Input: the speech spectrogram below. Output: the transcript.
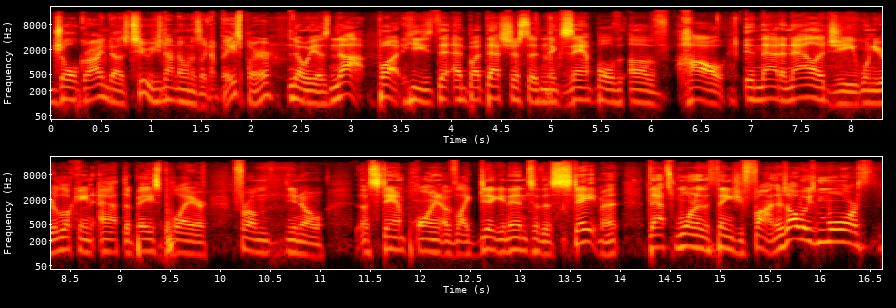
Joel Grind does too. He's not known as like a bass player. No, he is not. But he's th- and but that's just an example of how, in that analogy, when you're looking at the bass player from you know a standpoint of like digging into the statement, that's one of the things you find. There's always more th-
